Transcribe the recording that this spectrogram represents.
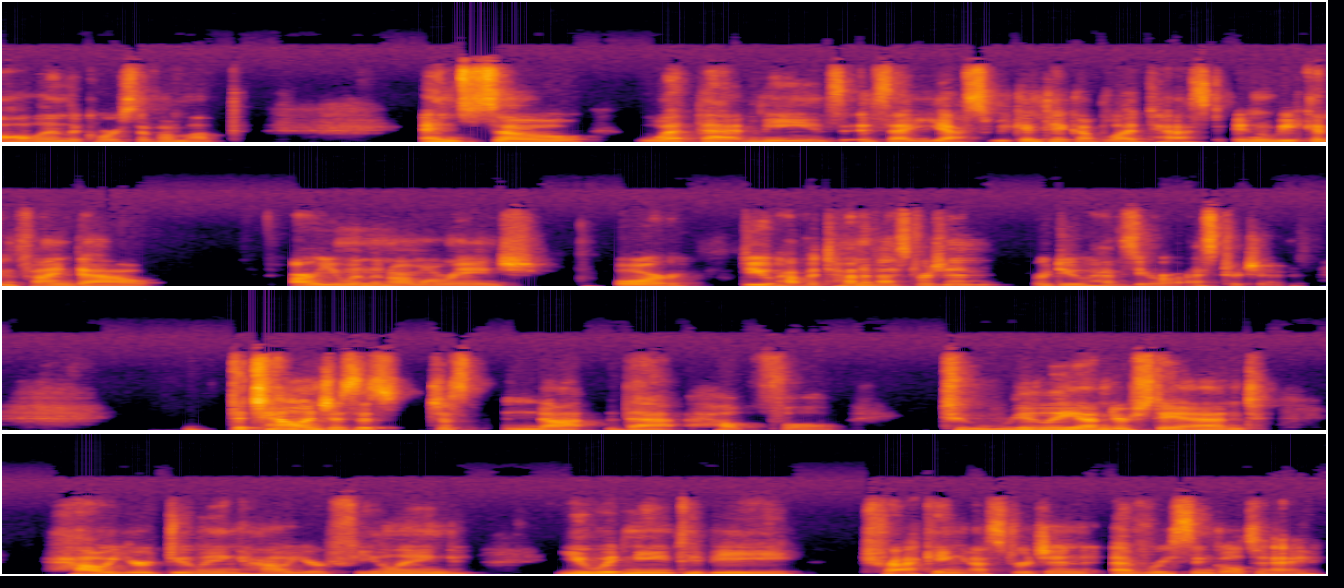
all in the course of a month. And so, what that means is that yes, we can take a blood test and we can find out are you in the normal range or do you have a ton of estrogen or do you have zero estrogen? The challenge is it's just not that helpful to really understand how you're doing, how you're feeling, you would need to be tracking estrogen every single day.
